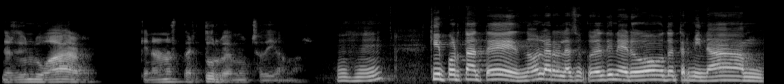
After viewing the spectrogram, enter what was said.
desde un lugar que no nos perturbe mucho, digamos. Qué importante es, ¿no? La relación con el dinero determina mm,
